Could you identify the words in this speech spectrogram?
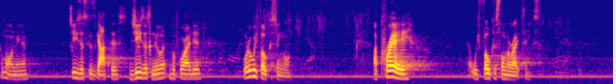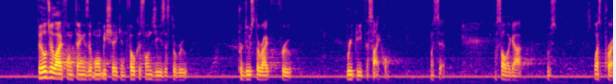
come on, man. Jesus has got this. Jesus knew it before I did. What are we focusing on? I pray that we focus on the right things. Build your life on things that won't be shaken. Focus on Jesus, the root. Produce the right fruit. Repeat the cycle. That's it. That's all I got. Was, let's pray.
